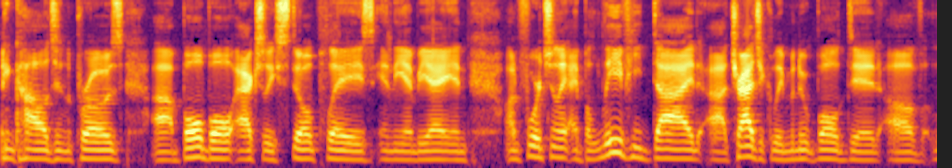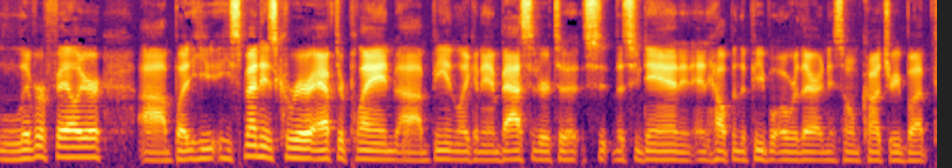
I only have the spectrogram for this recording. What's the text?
in college in the pros. Uh, Bol Bol actually still plays in the NBA, and unfortunately, I believe he died uh, tragically. Manute Bol did of liver failure. Uh, but he, he spent his career after playing uh, being like an ambassador to the Sudan and, and, helping the people over there in his home country. But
